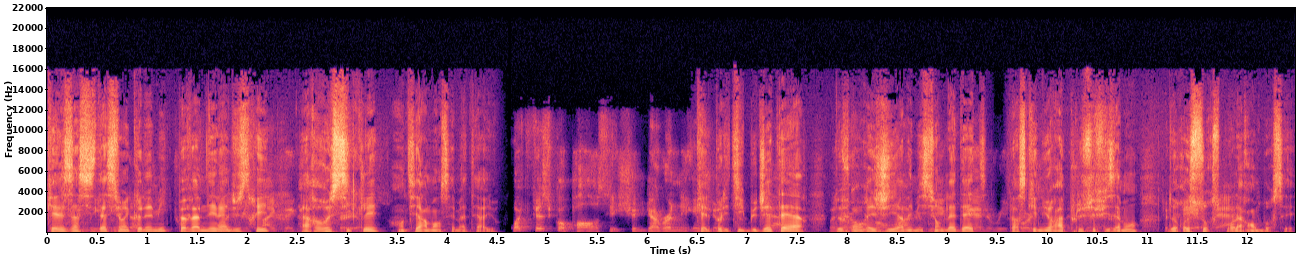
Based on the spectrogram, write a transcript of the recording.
Quelles incitations économiques peuvent amener l'industrie à recycler entièrement ces matériaux? Quelles politiques budgétaires devront régir l'émission de la dette lorsqu'il n'y aura plus suffisamment de ressources pour la rembourser?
